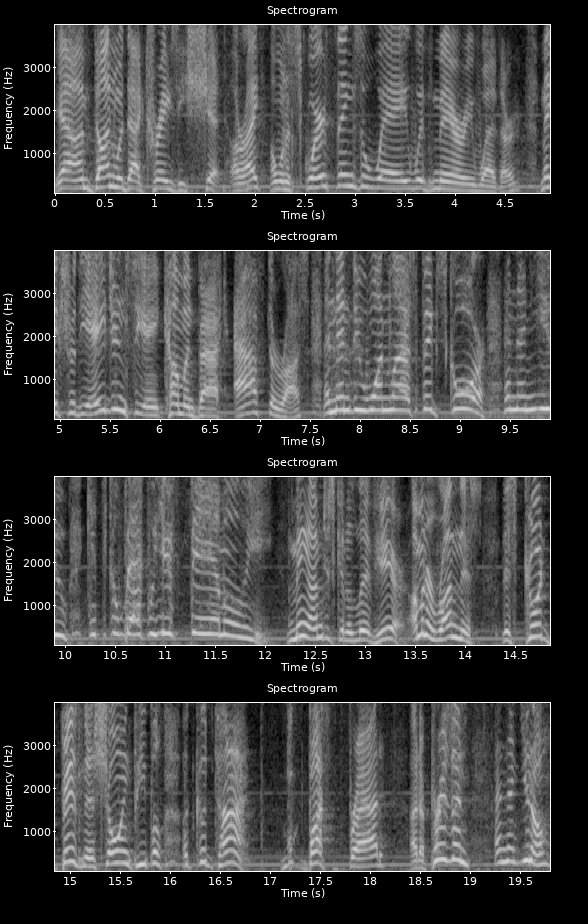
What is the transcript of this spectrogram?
Yeah, I'm done with that crazy shit, all right? I want to square things away with Merryweather, make sure the agency ain't coming back after us, and then do one last big score, and then you get to go back with your family. Me, I'm just gonna live here. I'm gonna run this this good business, showing people a good time. B bust Brad out of prison, and then, you know,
